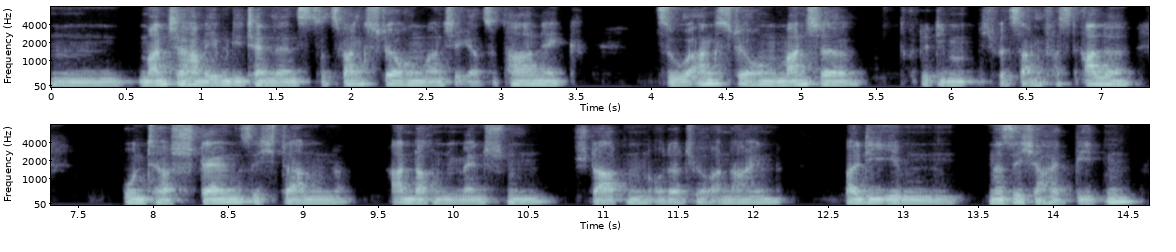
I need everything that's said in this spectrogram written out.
Hm, manche haben eben die Tendenz zur Zwangsstörung, manche eher zu Panik, zu Angststörungen, manche, oder die, ich würde sagen fast alle, unterstellen sich dann anderen Menschen, Staaten oder Tyranneien, weil die eben eine Sicherheit bieten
